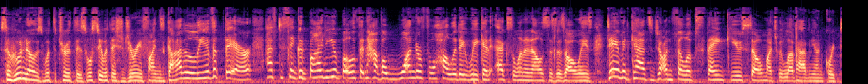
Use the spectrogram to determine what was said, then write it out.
so who knows what the truth is? We'll see what this jury finds. Gotta leave it there. I have to say goodbye to you both and have a wonderful holiday weekend. Excellent analysis as always. David Katz, John Phillips, thank you so much. We love having you on Court.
